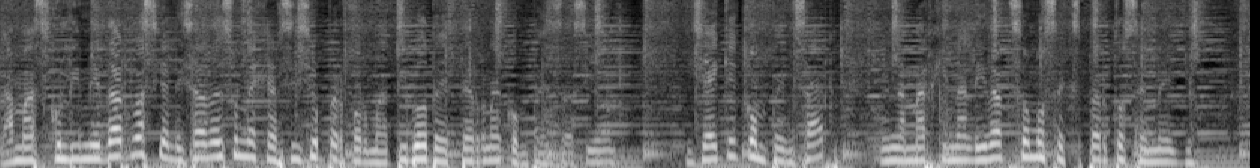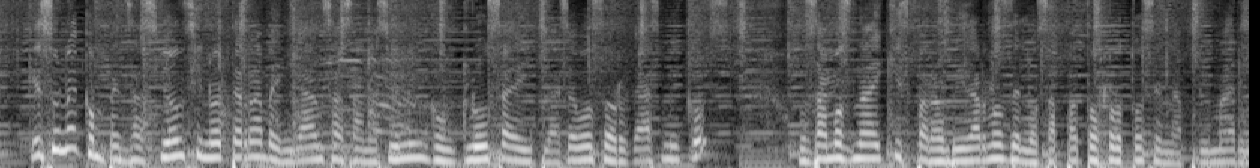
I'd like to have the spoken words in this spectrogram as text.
La masculinidad racializada es un ejercicio performativo de eterna compensación. Y si hay que compensar, en la marginalidad somos expertos en ello. ¿Qué es una compensación sino eterna venganza, sanación inconclusa y placebos orgásmicos? Usamos Nikes para olvidarnos de los zapatos rotos en la primaria.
